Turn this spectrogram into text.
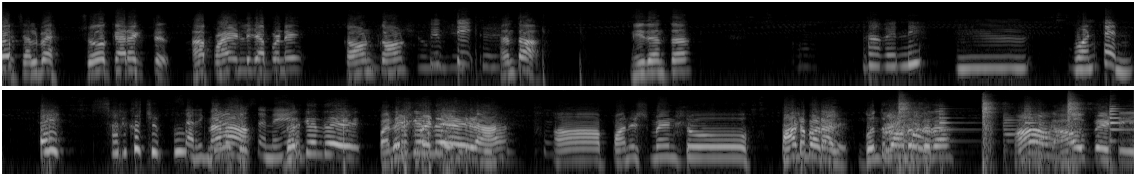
చూప్. చల్బే షో. కరెక్ట్. ఆ పాయింట్లు చెప్పండి. కౌంట్ కౌంట్ ఫిఫ్టీ ఎంత? నీదెంత? నవని వన్ టెన్. సరిగ్గా చెప్పు. నానా, దొరికింది పనిష్మెంట్ దొరికింది ఏంటిరా? పనిష్మెంట్ పాట పాడాలి. గొంతు బాగుంటుంది కదా? ఆ, గావు బేటి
